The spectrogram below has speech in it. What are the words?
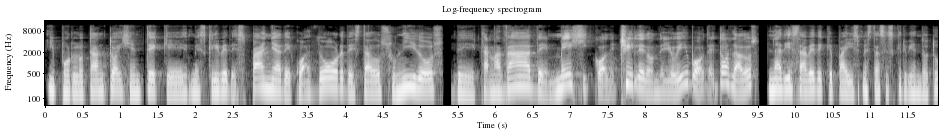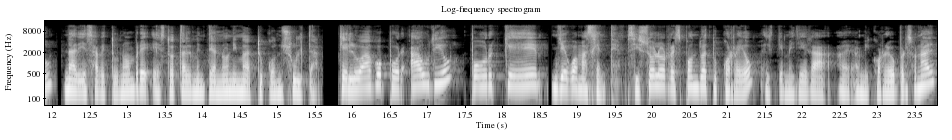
y por lo tanto hay gente que me escribe de España, de Ecuador, de Estados Unidos, de Canadá, de México, de Chile, donde yo vivo, de todos lados. Nadie sabe de qué país me estás escribiendo tú, nadie sabe tu nombre, es totalmente anónima tu consulta. Que lo hago por audio porque llego a más gente. Si solo respondo a tu correo, el que me llega a, mi correo personal,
